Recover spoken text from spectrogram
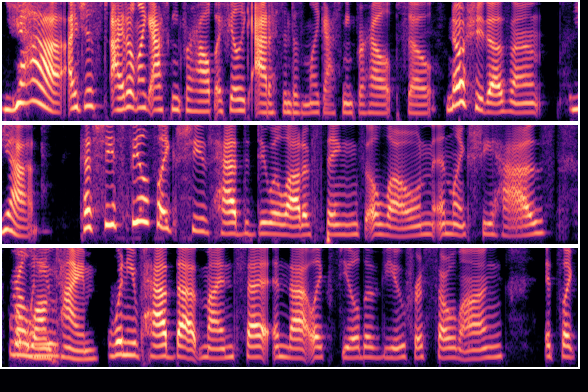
Yeah. I just, I don't like asking for help. I feel like Addison doesn't like asking for help. So, No, she doesn't. yeah. Because she feels like she's had to do a lot of things alone, and like she has For But a long time. when you've had that mindset and that like field of view for so long. It's like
